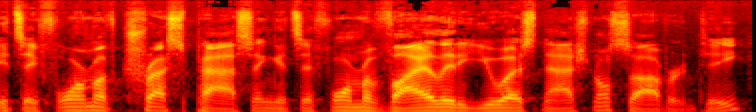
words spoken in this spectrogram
It's a form of trespassing, it's a form of violating U.S. national sovereignty.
